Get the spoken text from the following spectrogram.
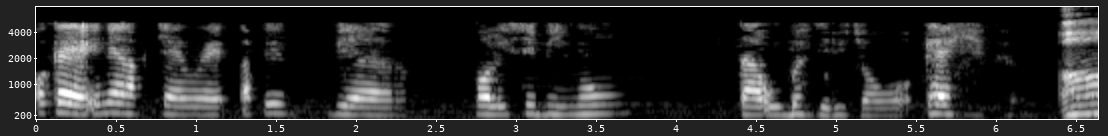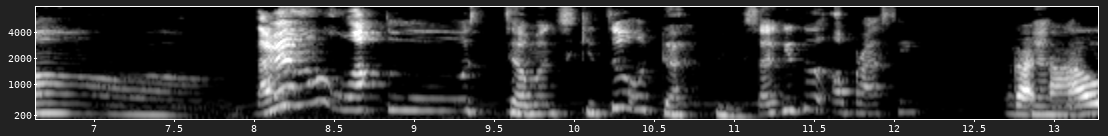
oke ini anak cewek, tapi biar polisi bingung, kita ubah jadi cowok kayak gitu. oh tapi emang waktu zaman segitu udah bisa gitu operasi Nggak Yang tahu,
